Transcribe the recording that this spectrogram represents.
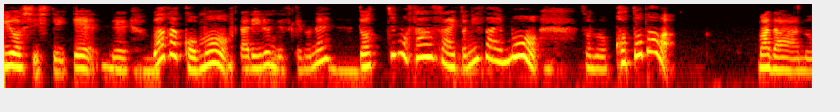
要視していて、で、我が子も二人いるんですけどね、どっちも3歳と2歳も、その言葉はまだ、あの、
